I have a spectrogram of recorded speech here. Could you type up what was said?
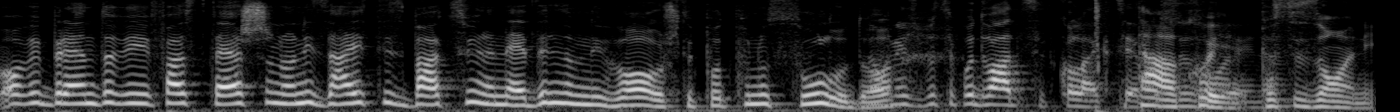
ovi brendovi fast fashion, oni zaista izbacuju na nedeljnom nivou, što je potpuno suludo. Da, oni izbacuju po 20 kolekcija Tako po sezoni. Tako je, da. po sezoni.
